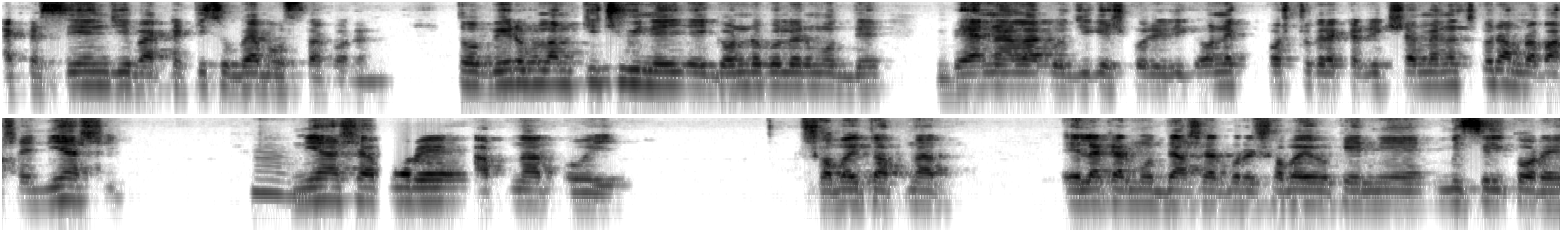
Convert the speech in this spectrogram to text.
একটা সিএনজি বা একটা কিছু ব্যবস্থা করেন। তো বের হলাম কিছুই নেই এই গন্ডগোলের মধ্যে। ভ্যান আলাকে জিজ্ঞেস করি অনেক কষ্ট করে একটা রিক্সা ম্যানেজ করে আমরা বাসায় নিয়ে আসি। নিয়ে আসার পরে আপনার ওই সবাই তো আপনার এলাকার মধ্যে আসার পরে সবাই ওকে নিয়ে মিছিল করে।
